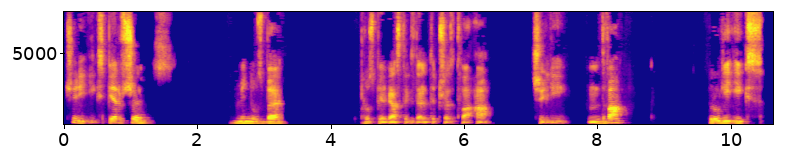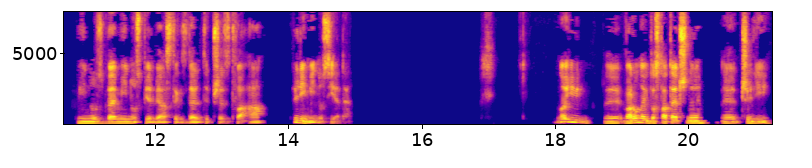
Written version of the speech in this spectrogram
czyli x pierwszy minus b plus pierwiastek z delty przez 2a, czyli 2. Drugi x minus b minus pierwiastek z delty przez 2a, czyli minus 1. No i y, warunek dostateczny, y, czyli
